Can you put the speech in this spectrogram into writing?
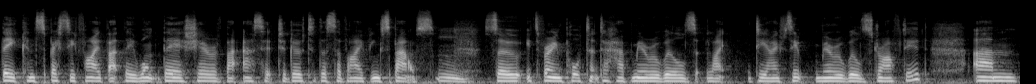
they can specify that they want their share of that asset to go to the surviving spouse. Mm. So it's very important to have mirror wills like DIFC mirror wills drafted. Um,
